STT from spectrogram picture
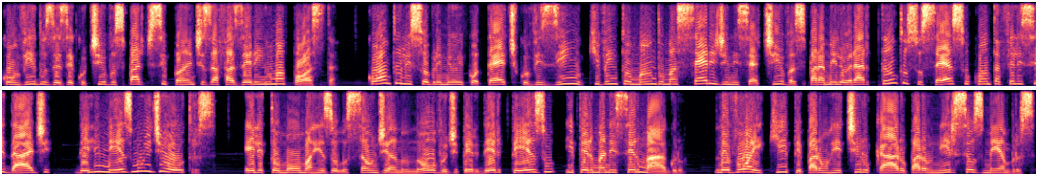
convido os executivos participantes a fazerem uma aposta. Conto-lhes sobre meu hipotético vizinho que vem tomando uma série de iniciativas para melhorar tanto o sucesso quanto a felicidade dele mesmo e de outros. Ele tomou uma resolução de ano novo de perder peso e permanecer magro. Levou a equipe para um retiro caro para unir seus membros,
